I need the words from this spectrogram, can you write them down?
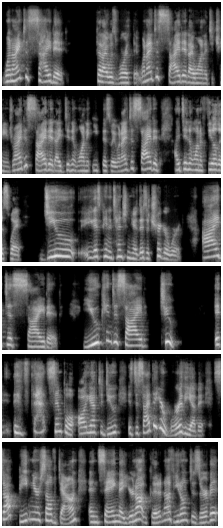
when i decided that I was worth it. When I decided I wanted to change, when I decided I didn't want to eat this way, when I decided I didn't want to feel this way, do you you guys paying attention here? There's a trigger word. I decided. You can decide too. It, it's that simple. All you have to do is decide that you're worthy of it. Stop beating yourself down and saying that you're not good enough, you don't deserve it.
